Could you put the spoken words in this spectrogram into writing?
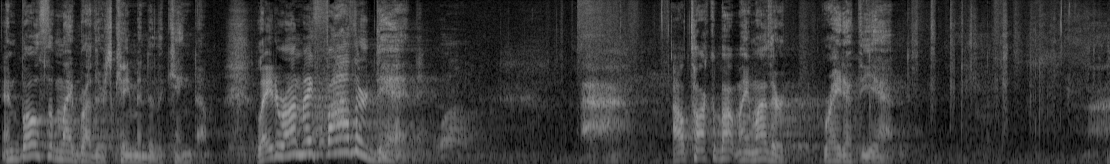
And both of my brothers came into the kingdom. Later on, my father did. Wow. I'll talk about my mother right at the end. Uh,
